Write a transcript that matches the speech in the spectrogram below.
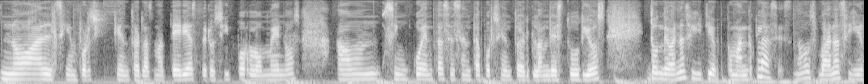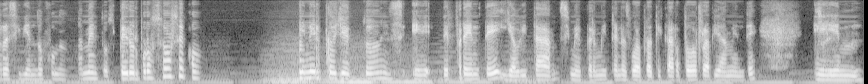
no al 100% de las materias, pero sí por lo menos a un 50-60% del plan de estudios, donde van a seguir tomando clases, ¿no? Van a seguir recibiendo fundamentos, pero el profesor se tiene el proyecto eh, de frente y ahorita, si me permiten, les voy a platicar todos rápidamente. Em,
